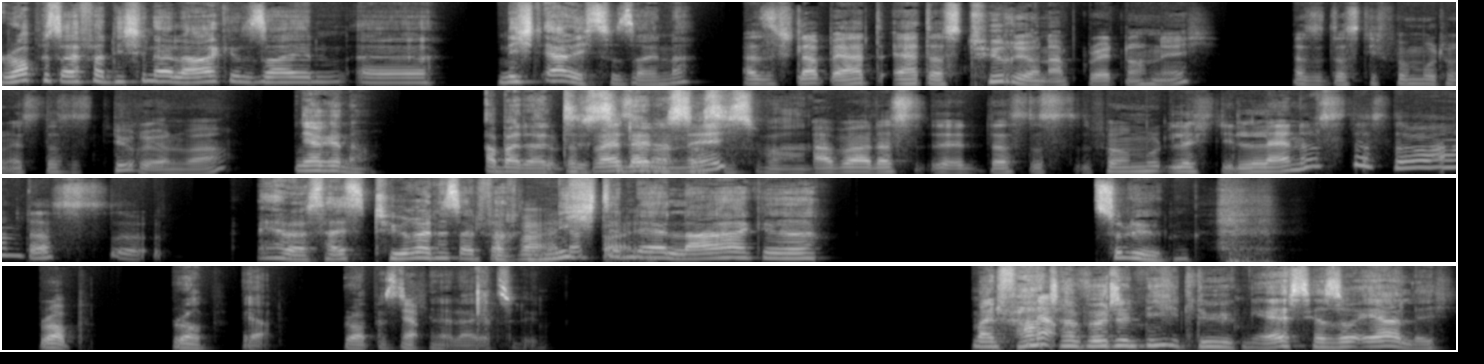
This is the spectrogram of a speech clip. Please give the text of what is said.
Rob ist einfach nicht in der Lage sein, äh, nicht ehrlich zu sein, ne? Also ich glaube, er hat, er hat das Tyrion-Upgrade noch nicht. Also, dass die Vermutung ist, dass es Tyrion war. Ja, genau. Aber da, Das das, noch Lannisters nicht, es waren. Aber dass, äh, dass es vermutlich die Lannisters waren, das. Äh, Ja, das heißt, Tyrion ist einfach nicht in der Lage zu lügen. Rob. Rob, ja. Rob ist Ja. nicht in der Lage zu lügen. Mein Vater würde nie lügen. Er ist ja so ehrlich.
